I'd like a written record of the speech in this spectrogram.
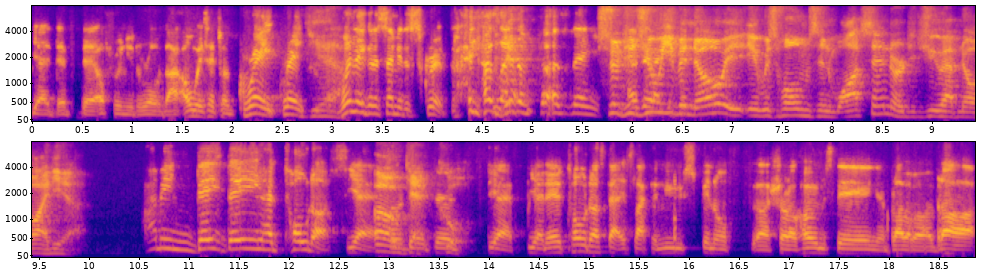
Yeah, they're, they're offering you the role. I always said to her, "Great, great. Yeah. When are they gonna send me the script?" That's like Yeah. the first thing. So did they're you like- even know it, it was Holmes and Watson, or did you have no idea? I mean, they they had told us, yeah. Oh, So okay, they- cool. Yeah, yeah, they told us that it's like a new spin-off uh, Sherlock Holmes thing and blah blah blah blah. blah.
